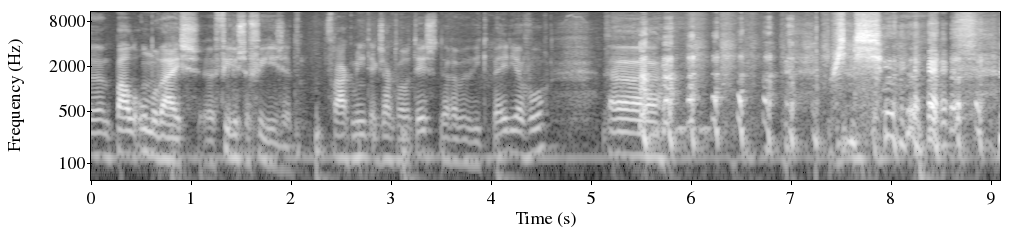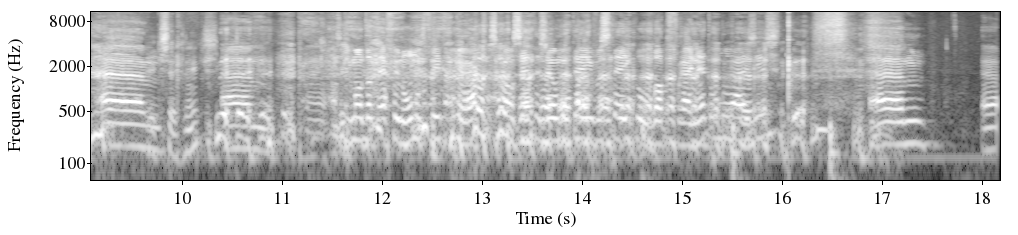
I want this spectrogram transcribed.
eh, een bepaalde onderwijsfilosofie is het. Vraag me niet exact wat het is, daar hebben we Wikipedia voor. Eh, Ehm, Ik zeg niks. Ehm, eh, als iemand dat even in 140 karakters kan zetten, zo meteen van Stekel, wat vrij net onderwijs is. Ehm, eh,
